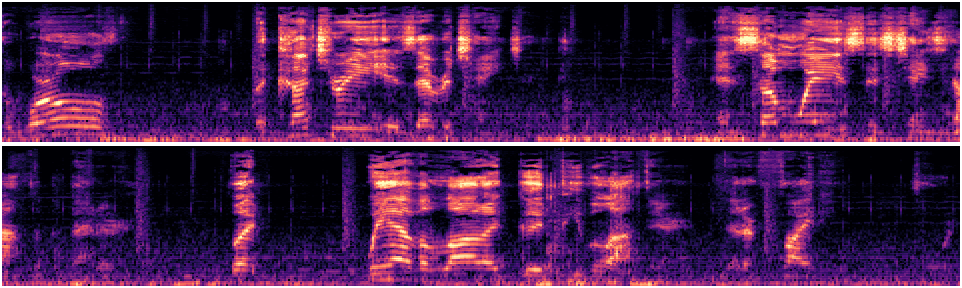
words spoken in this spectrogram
The world, the country is ever changing. In some ways, it's changing out for the better. But we have a lot of good people out there that are fighting for it.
